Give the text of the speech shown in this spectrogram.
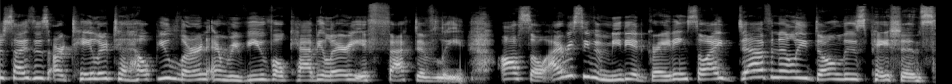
exercises are tailored to help you learn and review vocabulary effectively. Also, I receive immediate grading, so I definitely don't lose patience.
